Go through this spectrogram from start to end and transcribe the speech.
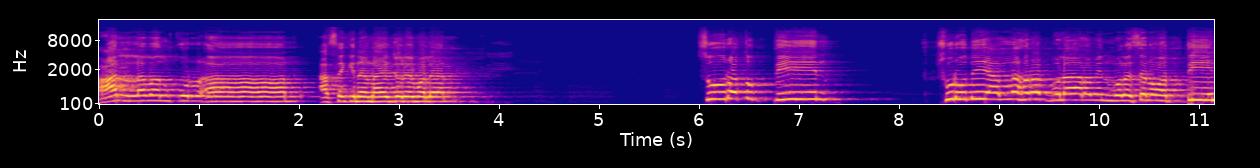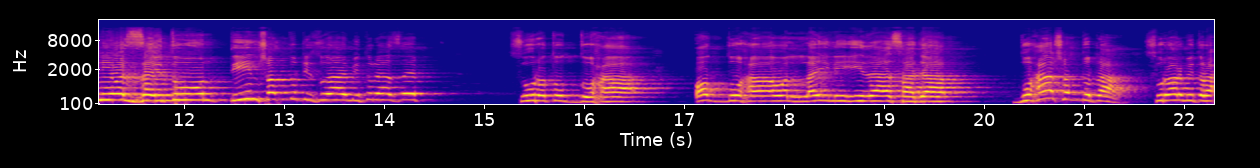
আল্লামাল কোরআন। আছে কিনা নাই জোরে বলেন? সুরত তিন শুরু দিয়ে আল্লাহ রাব্বুল আলামিন বলেছেন ও তিন জাইতুন তিন শব্দটি সূরার ভিতরে আছে। সূরাতুদ দুহা অদ্দুহা ওয়াল লাইলি ইযা সাজা। দুহা শব্দটা সূরার ভিতরে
